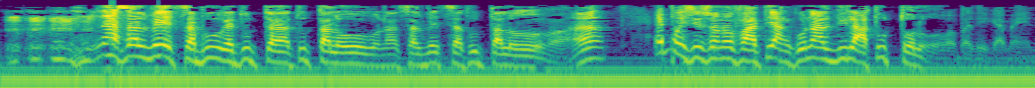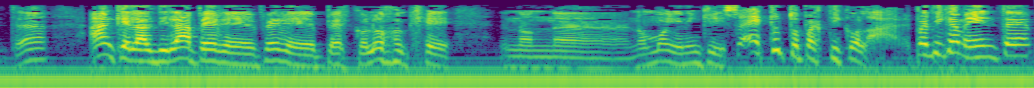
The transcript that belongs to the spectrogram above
una salvezza pure tutta, tutta, loro, una salvezza tutta loro. Eh? E poi si sono fatti anche un al di là tutto loro praticamente, eh? anche l'aldilà per, per, per coloro che non, eh, non muoiono in Cristo, è tutto particolare, praticamente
